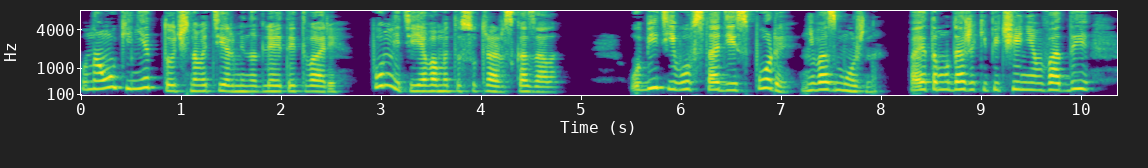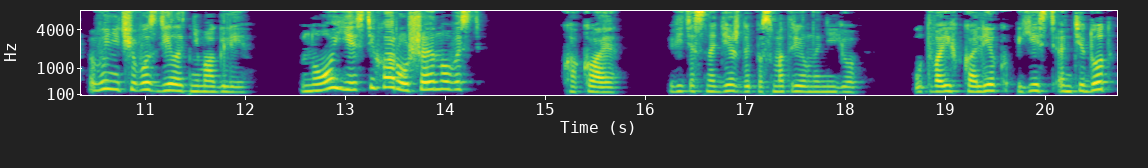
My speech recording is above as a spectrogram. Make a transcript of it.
у науки нет точного термина для этой твари. Помните, я вам это с утра рассказала? Убить его в стадии споры невозможно, поэтому даже кипячением воды вы ничего сделать не могли. Но есть и хорошая новость. Какая? Витя с надеждой посмотрел на нее. У твоих коллег есть антидот?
